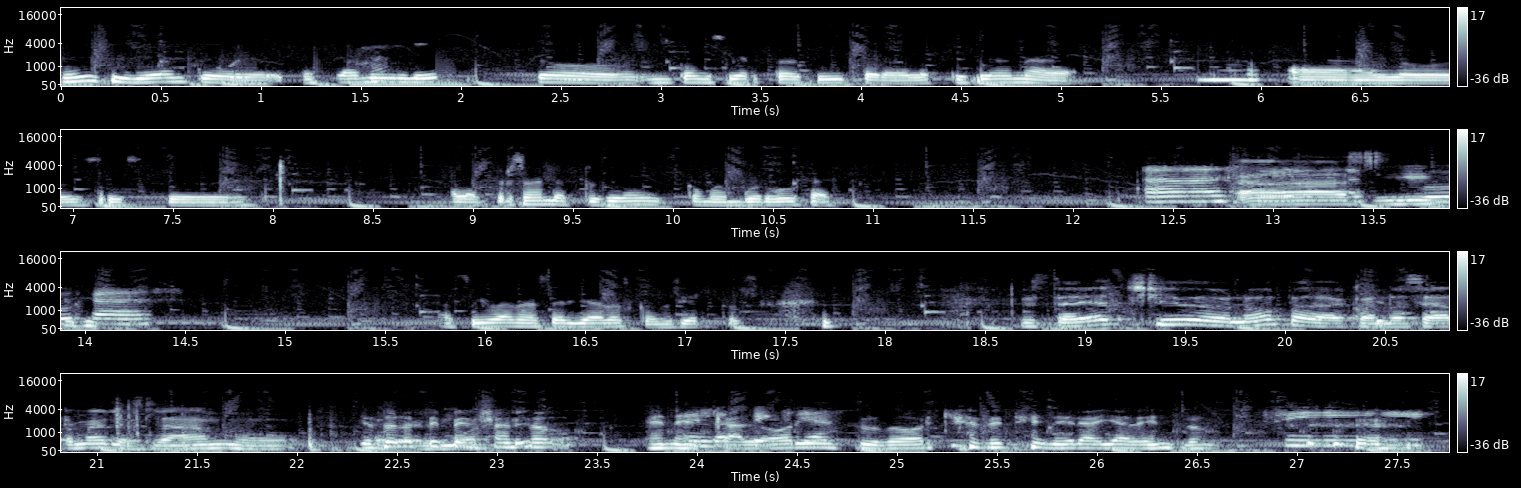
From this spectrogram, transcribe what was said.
No sé si vieron que Flaming hizo un concierto así, pero lo pusieron a, a los, este, a las personas las pusieron como en burbujas. Ah, sí, Ah, las sí. burbujas. Así van a ser ya los conciertos. Estaría chido, ¿no? Para cuando se arme el slam o... Yo solo estoy pensando en el En calor y el sudor que hace tener ahí adentro. Sí,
